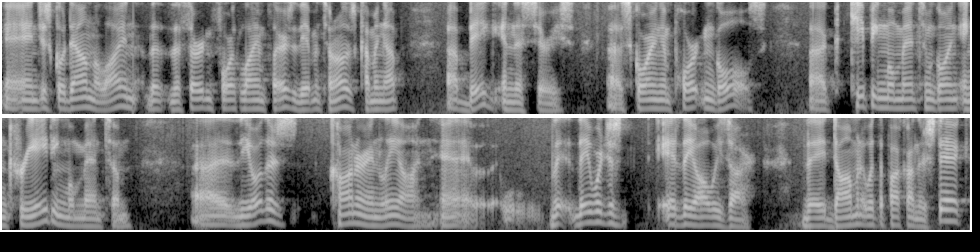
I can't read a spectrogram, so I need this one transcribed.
and just go down the line. The, the third and fourth line players of the Edmonton Oilers coming up uh, big in this series, uh, scoring important goals, uh, keeping momentum going, and creating momentum. Uh, the Oilers, Connor and Leon, uh, they, they were just as they always are. They dominant with the puck on their stick.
